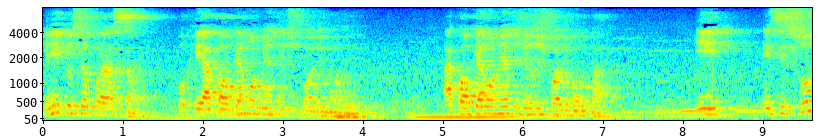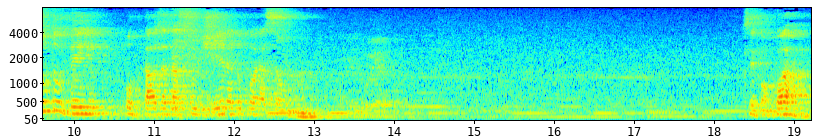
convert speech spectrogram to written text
Limpe o seu coração, porque a qualquer momento a gente pode morrer. A qualquer momento Jesus pode voltar. E esse surto veio por causa da sujeira do coração humano. Você concorda?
